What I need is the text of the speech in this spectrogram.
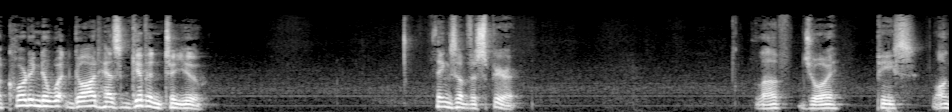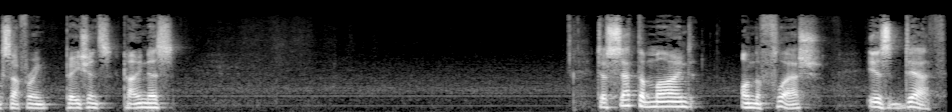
according to what God has given to you. Things of the Spirit. Love, joy, peace, long suffering, patience, kindness. To set the mind on the flesh is death,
